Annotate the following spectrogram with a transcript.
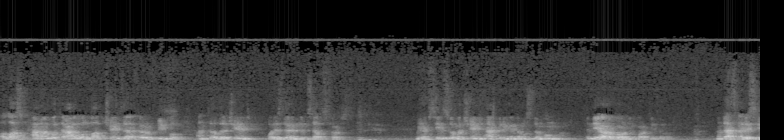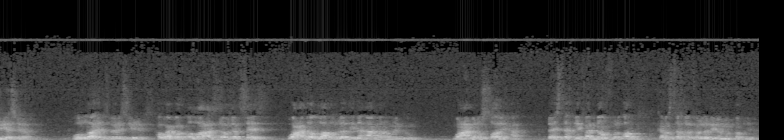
Allah subhanahu wa ta'ala will not change the affair of people until they change what is there in themselves first. We have seen so much change happening in the Muslim Ummah, in the Arab world in particular. Now that's very serious, ya Wallah, it's very serious. However, Allah Azza wa says, وعد الله الذين آمنوا منكم وعملوا الصالحات ليستخلفنهم في الأرض كما استخلف الذين من قبلهم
